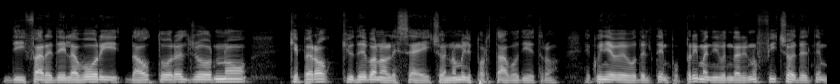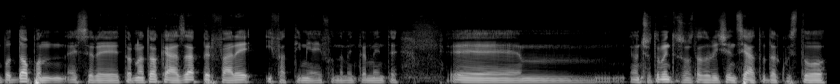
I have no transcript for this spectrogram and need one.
di fare dei lavori da otto ore al giorno che però chiudevano alle 6, cioè non me li portavo dietro e quindi avevo del tempo prima di andare in ufficio e del tempo dopo essere tornato a casa per fare i fatti miei fondamentalmente. Ehm, a un certo momento sono stato licenziato da, questo,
